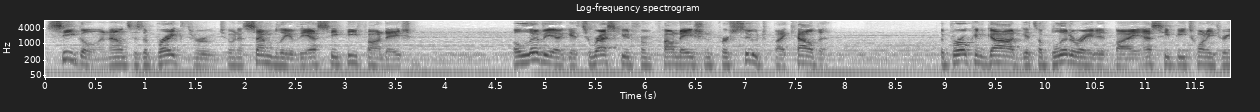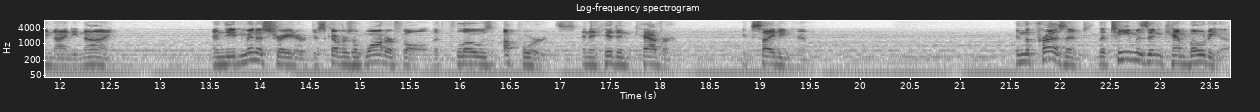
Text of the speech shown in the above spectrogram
Siegel announces a breakthrough to an assembly of the SCP Foundation. Olivia gets rescued from Foundation pursuit by Calvin. The Broken God gets obliterated by SCP 2399. And the Administrator discovers a waterfall that flows upwards in a hidden cavern exciting him. In the present, the team is in Cambodia,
